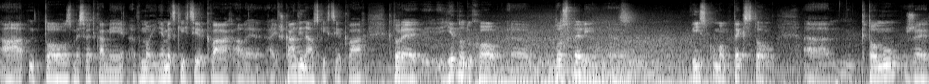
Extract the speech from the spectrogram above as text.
a to sme svedkami v mnohých nemeckých cirkvách, ale aj v škandinávskych cirkvách, ktoré jednoducho e, dospeli e, výskumom textov k tomu, že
